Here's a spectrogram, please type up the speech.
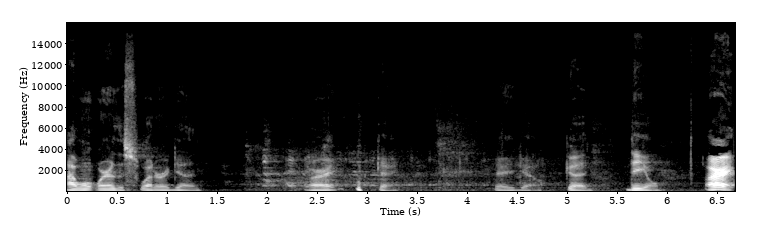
I won't wear the sweater again. All right? Okay. There you go. Good. Deal. All right.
